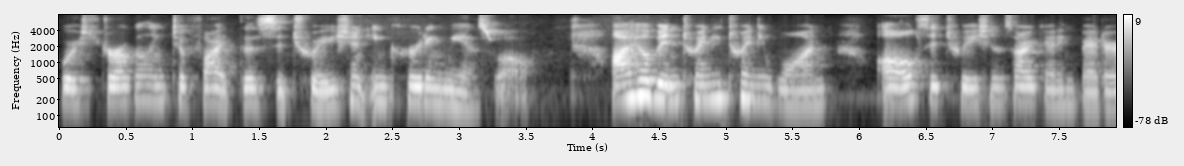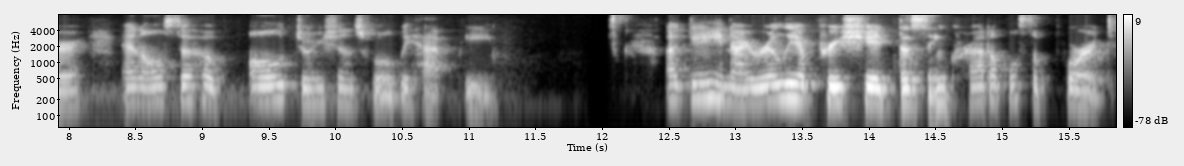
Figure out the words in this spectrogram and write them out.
were struggling to fight this situation, including me as well. I hope in 2021 all situations are getting better and also hope all Zontians will be happy. Again, I really appreciate this incredible support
